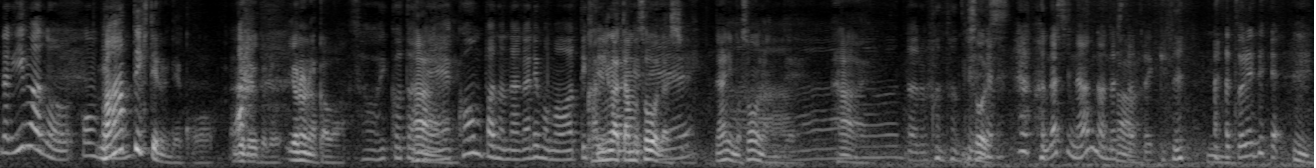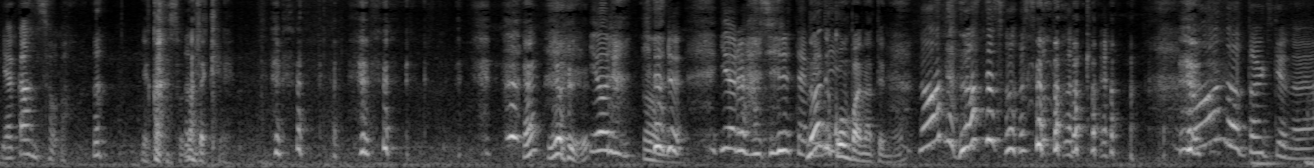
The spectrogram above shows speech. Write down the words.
なんか今のコンパの。回ってきてるんだよこうぐるぐる。世の中は。そういうことね、はい。コンパの流れも回ってきてる髪型もそうだし何もそうなんで。あはーなるほどね。そうです。話何の話だったっけね、はい。うん。それで、うん。夜間奏いいやそうなんだっけ？え？夜？夜、うん。夜夜走るために。なんでコンパになってんの？なんでなんでその人だったっけなんだったっけね、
